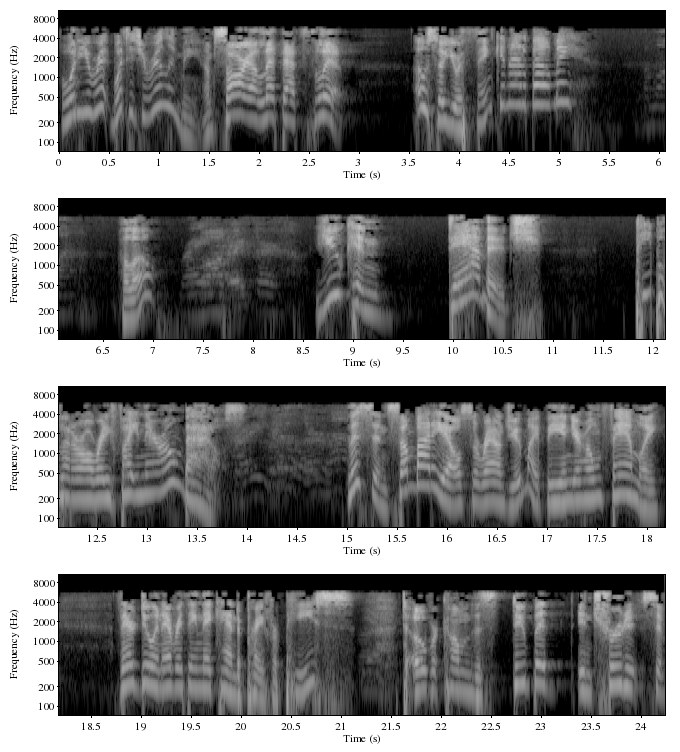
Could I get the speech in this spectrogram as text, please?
But what do you re- what did you really mean? I'm sorry I let that slip. Oh, so you're thinking that about me? Hello? You can damage people that are already fighting their own battles. Listen, somebody else around you, it might be in your home family, they're doing everything they can to pray for peace, to overcome the stupid, intrusive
